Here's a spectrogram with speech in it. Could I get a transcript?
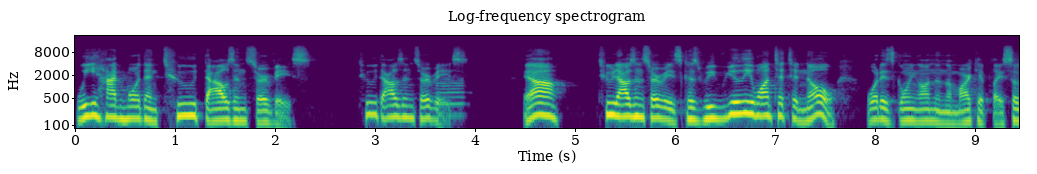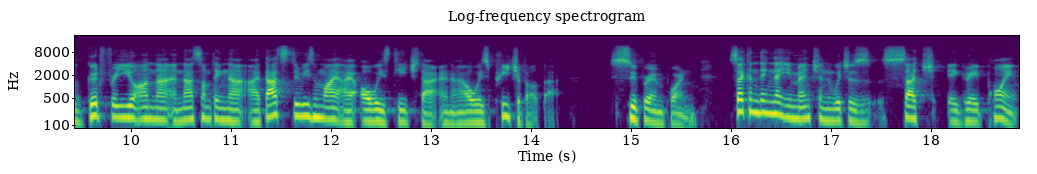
we had more than 2,000 surveys 2,000 surveys. Yeah, 2,000 surveys because we really wanted to know what is going on in the marketplace. So good for you on that. And that's something that I, that's the reason why I always teach that and I always preach about that. Super important. Second thing that you mentioned, which is such a great point,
